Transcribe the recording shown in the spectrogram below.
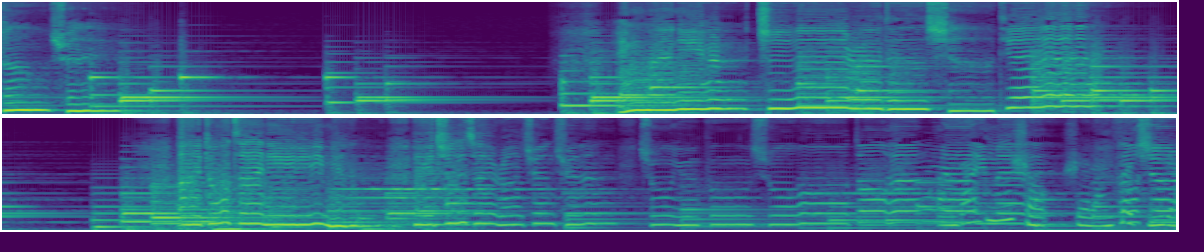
沉睡。因为你而炙热的夏天，爱躲在你里面，一直在绕圈圈，说与不说都很暧昧。第一首来自情人。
